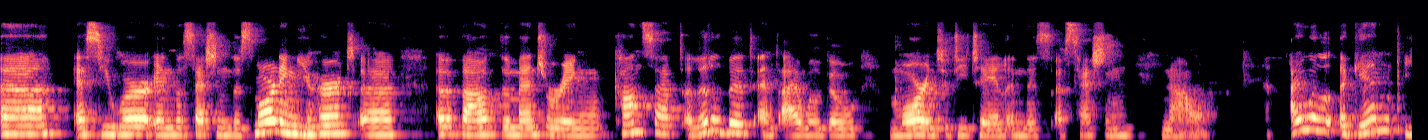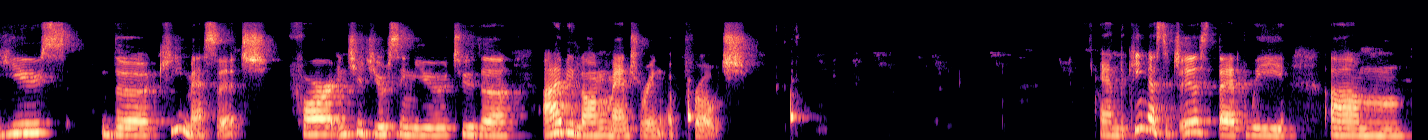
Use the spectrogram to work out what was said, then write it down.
uh, as you were in the session this morning, you heard uh, about the mentoring concept a little bit, and I will go more into detail in this uh, session now. I will again use the key message for introducing you to the I Belong mentoring approach. And the key message is that we um,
